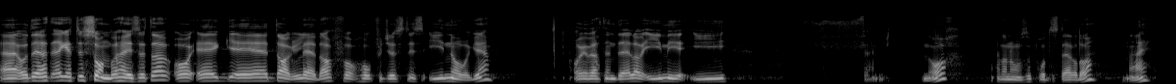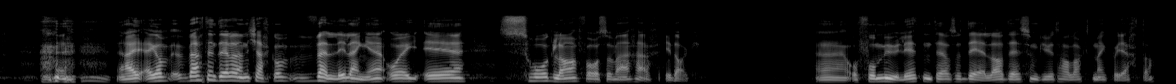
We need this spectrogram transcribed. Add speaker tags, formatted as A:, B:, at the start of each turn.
A: Eh, og det er at Jeg heter Sondre Høysæter, og jeg er daglig leder for Hope for Justice i Norge. Og jeg har vært en del av IMI i 15 år. Er det noen som protesterer da? Nei? Nei, Jeg har vært en del av denne kirka veldig lenge, og jeg er så glad for oss å være her i dag. Eh, og få muligheten til å dele det som Gud har lagt meg på hjertet.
